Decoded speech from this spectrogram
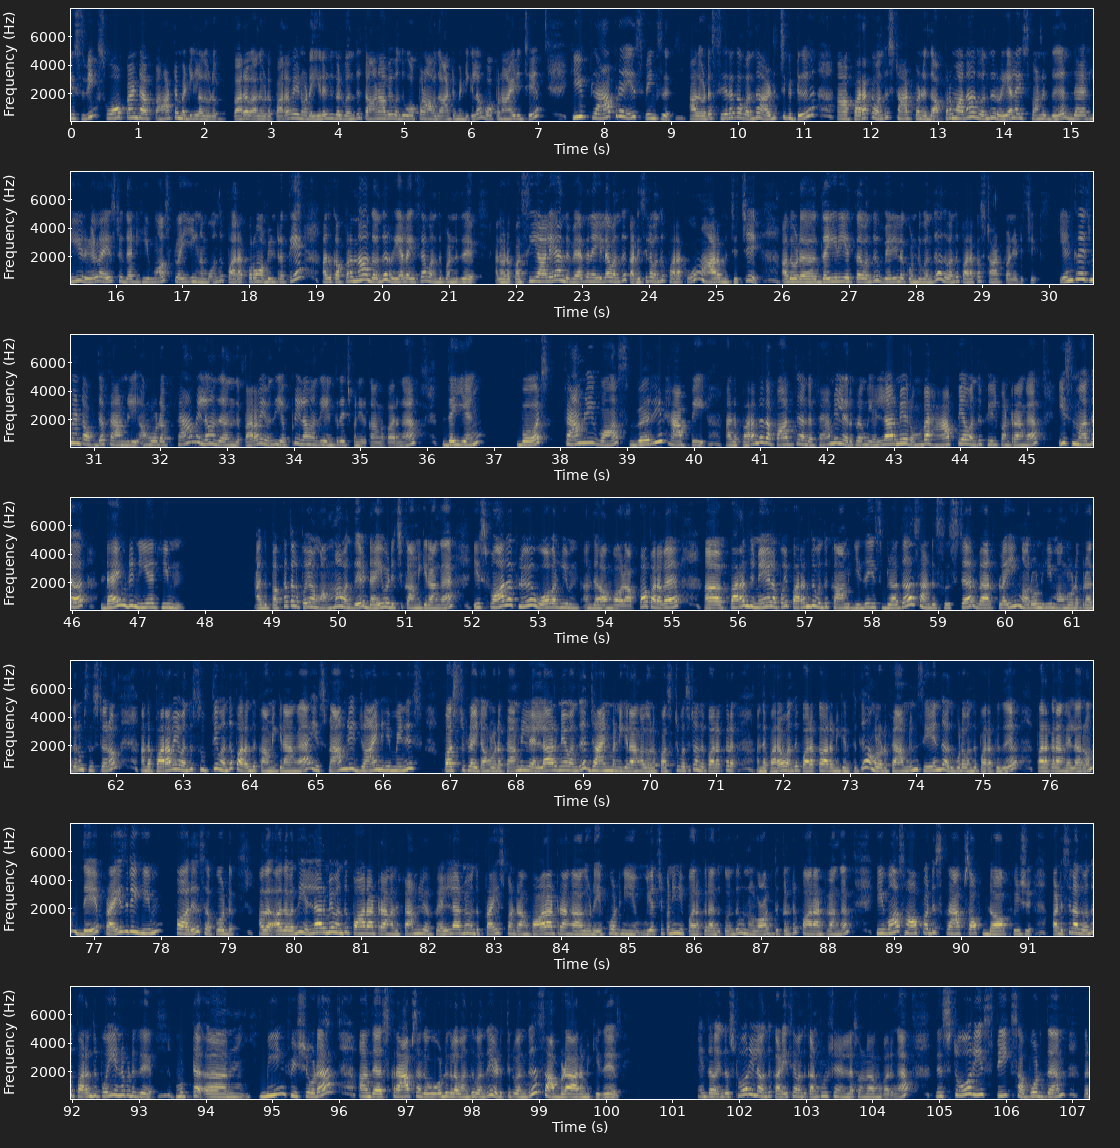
is wings opened up automatically அதோட பறவை அதோட பறவையினோட இறகுகள் வந்து தானாவே வந்து ஓப்பன் ஆகுது ஆட்டோமேட்டிக்கலா ஓப்பன் ஆயிடுச்சு. ஹீ ஃபிளாப்டு இஸ் விங்ஸ் அதோட சிறகை வந்து அடிச்சுக்கிட்டு பறக்க வந்து ஸ்டார்ட் பண்ணுது. அப்புறமா தான் அது வந்து ரியலைஸ் பண்ணுது. The he realised that he was flying நம்ம வந்து பறக்கிறோம் அப்படின்றதே அதுக்கப்புறம் அப்புறம் தான் அது வந்து ரியலைஸா வந்து பண்ணுது. அதோட பசியாலே அந்த வேதனையில வந்து கடைசியில வந்து பறக்கவும் ஆரம்பிச்சிச்சு. அதோட தைரியத்தை வந்து வெளியில கொண்டு வந்து அது வந்து பறக்க ஸ்டார்ட் பண்ணிடுச்சு. என்கரேஜ்மெண்ட் ஆஃப் த ஃபேமிலி அவங்களோட ஃபேமிலியில அந்த அந்த பறவை வந்து எப்படிலாம் வந்து என்கரேஜ் பண்ணியிருக்காங்க பாருங்க. The young birds family was very happy அதை பறந்ததை பார்த்து அந்த ஃபேமிலியில் இருக்கிறவங்க எல்லாருமே ரொம்ப ஹாப்பியாக வந்து ஃபீல் பண்ணுறாங்க his mother dived near him அது பக்கத்துல போய் அவங்க அம்மா வந்து டைவ் அடிச்சு காமிக்கிறாங்க. His father flew over him அந்த அவங்களோட அப்பா பறவை பறந்து மேல போய் பறந்து வந்து காமிக்குது. His brothers and sister were flying around him அவங்களோட பிரதரும் சிஸ்டரும் அந்த பறவையை வந்து சுத்தி வந்து பறந்து காமிக்கிறாங்க. His family join him in his first flight அவங்களோட ஃபேமிலியில் எல்லாருமே வந்து ஜாயின் பண்ணிக்கிறாங்க. அதோட ஃபர்ஸ்ட் ஃபர்ஸ்ட் அந்த பறக்கிற அந்த பறவை வந்து பறக்க ஆரம்பிக்கிறதுக்கு அவங்களோட ஃபேமிலியும் சேர்ந்து அது கூட வந்து பறக்குது. பறக்குறாங்க எல்லாரும். They praised him for his effort அதை அதை வந்து எல்லாருமே வந்து பாராட்டுறாங்க. அந்த ஃபேமிலியில் இருக்கிற எல்லாருமே வந்து ப்ரைஸ் பண்ணுறாங்க பாராட்டுறாங்க. அதோட எஃபர்ட் நீ முயற்சி பண்ணி நீ பறக்கிற அதுக்கு வந்து உன்னோட வாழ்த்துக்கள்ட்டு பாராட்டுறாங்க. He was offered scraps of dog fish கடைசியில் அது வந்து பறந்து போய் என்ன பண்ணுது? முட்டை மீன் ஃபிஷ்ஷோட அந்த ஸ்கிராப்ஸ் அந்த ஓடுகளை வந்து வந்து எடுத்துட்டு வந்து சாப்பிட ஆரம்பிக்குது. இந்த இந்த ஸ்டோரியில் வந்து கடைசியாக வந்து கன்க்ளூஷன் என்ன சொல்கிறாங்க பாருங்க. The story speaks about the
